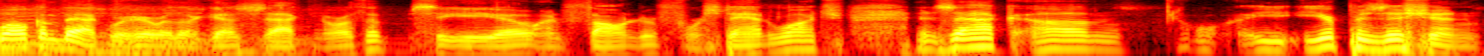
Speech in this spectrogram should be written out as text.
Welcome back. We're here with our guest, Zach Northup, CEO and founder for StandWatch. And Zach, um, your position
